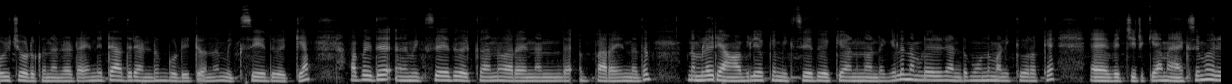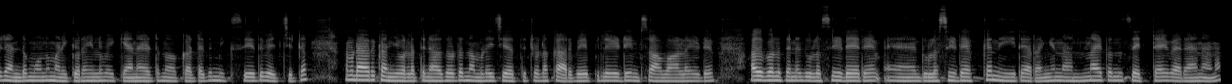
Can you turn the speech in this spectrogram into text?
ഒഴിച്ചു കൊടുക്കുന്നുണ്ട് കേട്ടോ. എന്നിട്ട് അത് രണ്ടും കൂടിയിട്ട് ഒന്ന് മിക്സ് ചെയ്ത് വെക്കുക. അപ്പോൾ ഇത് മിക്സ് ചെയ്ത് വെക്കുക എന്ന് പറയുന്നത് പറയുന്നത് നമ്മൾ രാവിലെയൊക്കെ മിക്സ് ചെയ്ത് വെക്കുകയാണെന്നുണ്ടെങ്കിൽ നമ്മളൊരു രണ്ട് മൂന്ന് മണിക്കൂറൊക്കെ വെച്ചിരിക്കുക. മാക്സിമം ഒരു രണ്ട് മൂന്ന് മണിക്കൂറെങ്കിലും വെക്കാനായിട്ട് നോക്കട്ടെ. ഇത് മിക്സ് ചെയ്ത് വെച്ചിട്ട് നമ്മുടെ ആ ഒരു കഞ്ഞിവെള്ളത്തിനകത്തോട്ട് നമ്മൾ ചേർത്തിട്ടുള്ള കറിവേപ്പിലയുടെയും സവാളയുടെയും അതുപോലെ തന്നെ തുളസിയുടെയും തുളസിയുടെയൊക്കെ നീരിറങ്ങി നന്നായിട്ടൊന്ന് സെറ്റായി വരാനാണ്.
